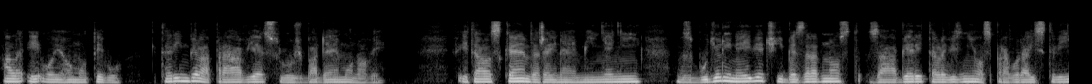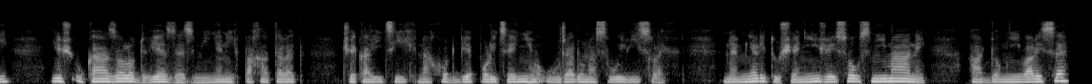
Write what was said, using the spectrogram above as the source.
ale i o jeho motivu, kterým byla právě služba démonovi. V italském veřejném mínění vzbudili největší bezradnost záběry televizního zpravodajství, jež ukázalo dvě ze zmíněných pachatelek čekajících na chodbě policejního úřadu na svůj výslech. Neměli tušení, že jsou snímány a domnívali se,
